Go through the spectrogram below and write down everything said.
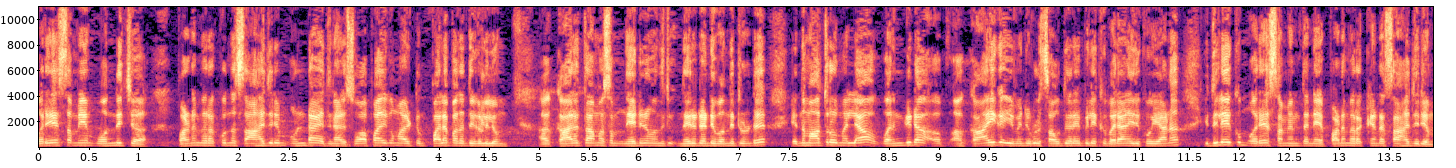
ഒരേ സമയം ഒന്നിച്ച് പണമിറക്കുന്ന സാഹചര്യം ഉണ്ടായതിനാൽ സ്വാഭാവികമായിട്ടും പല പദ്ധതികളിലും കാലതാമസം നേരിട നേരിടേണ്ടി വന്നിട്ടുണ്ട്. എന്ന് മാത്രവുമല്ല വൻകിട കായിക ഇവന്റുകൾ സൗദി അറേബ്യയിലേക്ക് വരാനിരിക്കുകയാണ്. ഇതിലേക്കും ഒരേ സമയം തന്നെ പണമിറക്കേണ്ട സാഹചര്യം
